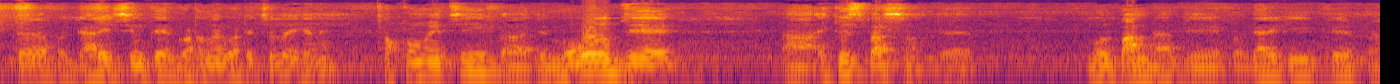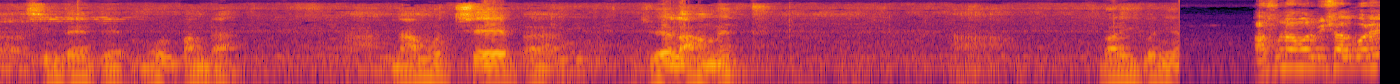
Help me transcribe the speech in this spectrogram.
একটা গাড়ির ছিনতের ঘটনা ঘটেছিল এখানে। সক্ষম হয়েছি যে মূল যে একুশ পার্সন যে মূল পান্ডা, যে গাড়িটিতে ছিনতাইয়ের যে মূল পান্ডা নাম হচ্ছে জুয়েল আহমেদ বাড়ি গনিয়া। আসুন আমার বিশাল করে।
